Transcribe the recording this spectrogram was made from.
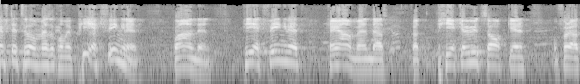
Efter tummen så kommer pekfingret på handen. Pekfingret kan ju användas för att peka ut saker och för att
